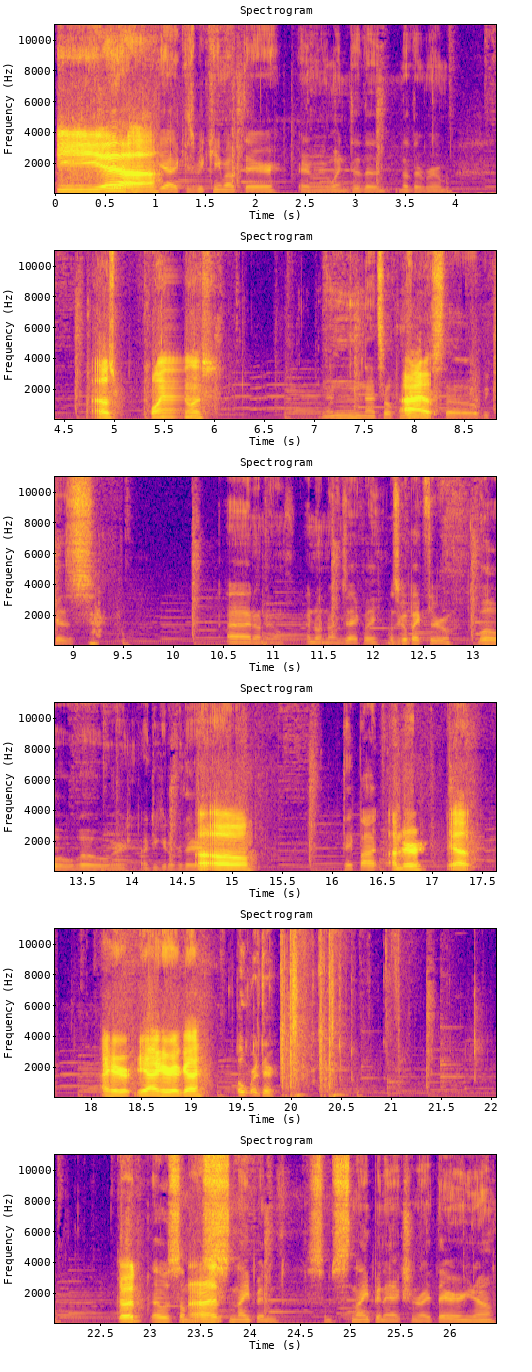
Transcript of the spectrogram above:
Yeah. Yeah, because we came out there and we went to the another room. That was pointless. Mm, not so right. pointless though, because I don't know. I don't know exactly. Let's go back through. Whoa, whoa, where, how'd you get over there? Uh-oh. They bought. Under. Yep. I hear... Yeah, I hear a guy. Oh, right there. Good. That was some sniping, some sniping action right there. You know.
